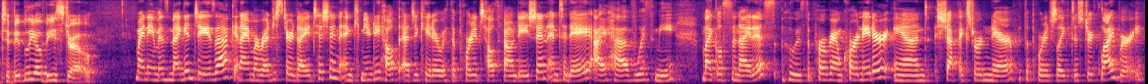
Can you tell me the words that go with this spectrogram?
to Biblio Bistro. My name is Megan Jazak, and I'm a registered dietitian and community health educator with the Portage Health Foundation. And today I have with me Michael Sinitis, who is the program coordinator and chef extraordinaire with the Portage Lake District Library.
